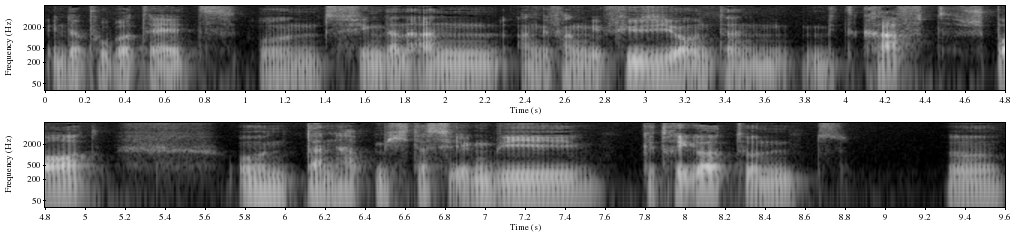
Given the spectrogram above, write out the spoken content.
in der Pubertät und fing dann an, angefangen mit Physio und dann mit Kraft, Sport und dann hat mich das irgendwie getriggert und so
